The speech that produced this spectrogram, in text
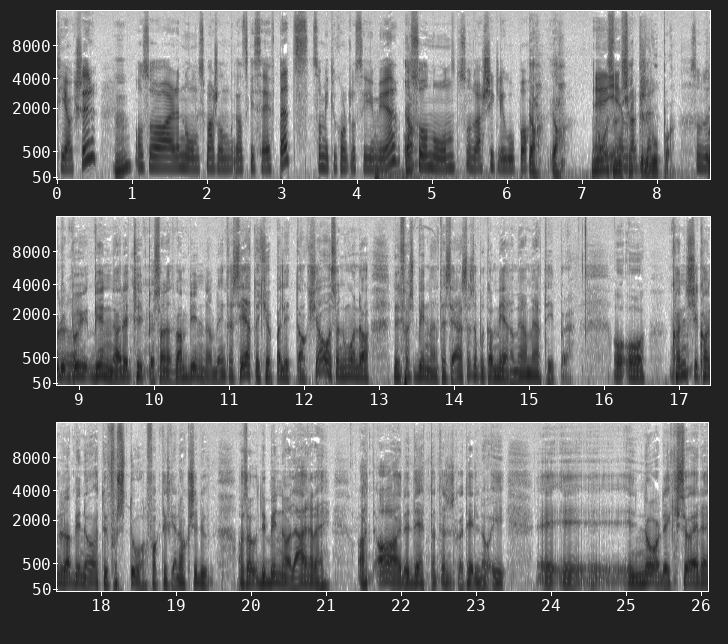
ti aksjer, Mm. og så er det noen som er sånn ganske safe bets, som ikke kommer til å stige mye, og Ja. så noen som du er skikkelig god på. Ja, ja. Noen som du er skikkelig god på. Du Hvor du tror. begynner, Det er typisk sånn at man begynner å bli interessert og kjøper litt aksjer, og så noen da, når de først begynner å interessere seg, så bruker mer og mer og mer tid på det. Og, og kanskje kan du da begynne at du forstår faktisk en aksje. Du, altså, du begynner å lære deg at ah, det er det, dette som skal til nå. I, i, i Nordic så er det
